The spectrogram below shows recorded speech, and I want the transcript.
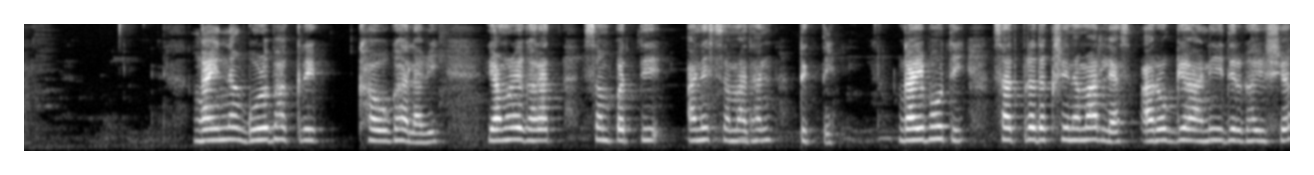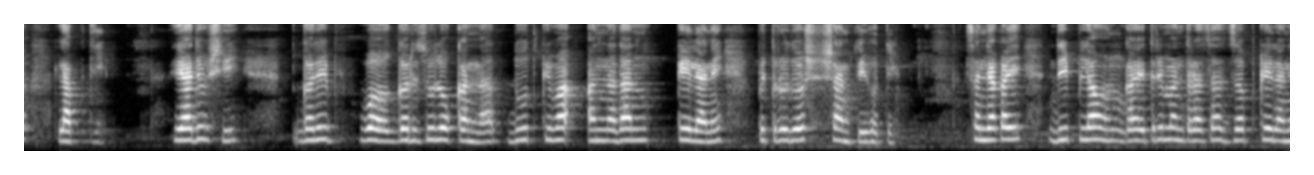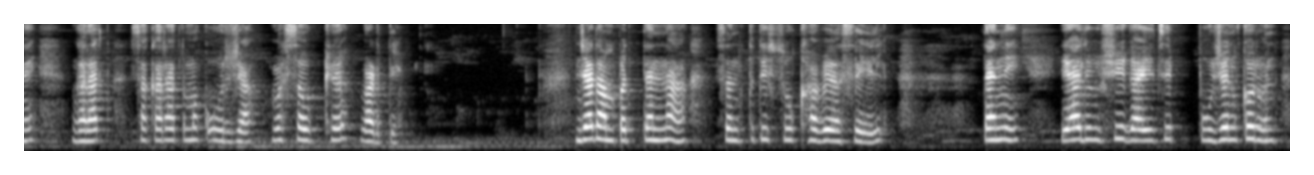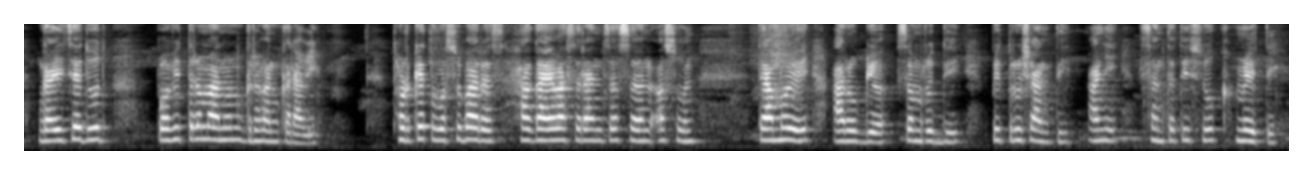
गाईंना गूळ भाकरी खाऊ घालावी. यामुळे घरात संपत्ती आणि समाधान टिकते. गायीभोवती सात प्रदक्षिणा मारल्यास आरोग्य आणि दीर्घायुष्य लाभते. या दिवशी गरीब व गरजू लोकांना दूध किंवा अन्नदान केल्याने पितृदोष शांती होते. संध्याकाळी दीप लावून गायत्री मंत्राचा जप केल्याने घरात सकारात्मक ऊर्जा व सौख्य वाढते. ज्या दाम्पत्यांना संतती सुख हवे असेल त्यांनी या दिवशी गायीचे पूजन करून गायीचे दूध पवित्र मानून ग्रहण करावे. थोडक्यात वसुबारस हा गायवासरांचा सण असून त्यामुळे आरोग्य समृद्धी पितृशांती आणि संतती सुख मिळते.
